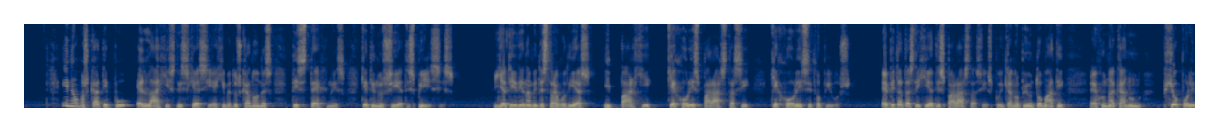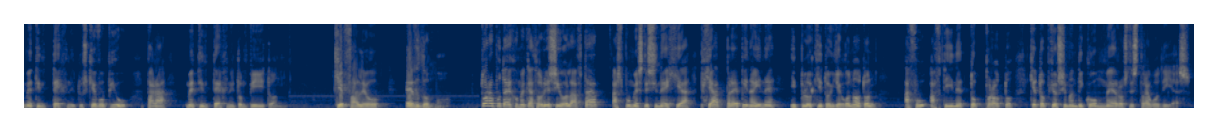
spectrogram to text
Είναι όμως κάτι που ελάχιστη σχέση έχει με τους κανόνες της τέχνης και την ουσία της ποίησης. Γιατί η δύναμη της τραγωδίας υπάρχει και χωρίς παράσταση και χωρίς ηθοποιούς. Έπειτα τα στοιχεία της παράστασης που ικανοποιούν το μάτι έχουν να κάνουν πιο πολύ με την τέχνη του σκευοποιού παρά με την τέχνη των ποιητών. Κεφάλαιο 7. Τώρα που τα έχουμε καθορίσει όλα αυτά, ας πούμε στη συνέχεια ποια πρέπει να είναι η πλοκή των γεγονότων, αφού αυτή είναι το πρώτο και το πιο σημαντικό μέρος της τραγωδίας.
